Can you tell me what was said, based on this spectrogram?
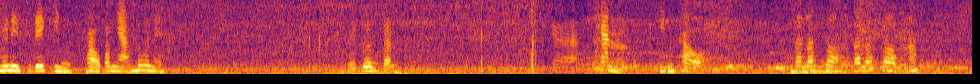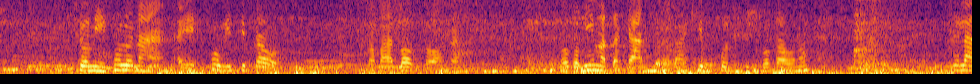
มื่อนี้สิได้กินข้าวกับยางบุ้เนี่ยไปเบิ่งกันกะกั้นกินข้าวตะละสองตะละสองเนาะช่วงนี้โควิดนาไอโควิดสิบเก้าระบาดรอบสองจ้ะเราก็มีมาตรการที่แบบว่าเข้มข้นขึ้นกว่าเก่าเนาะเวลา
